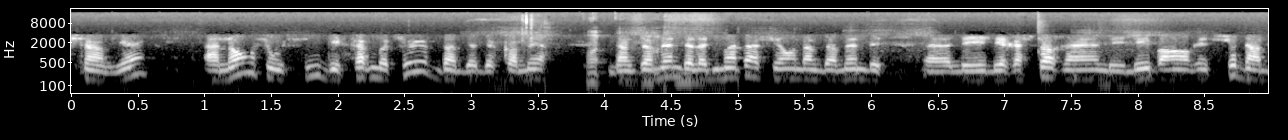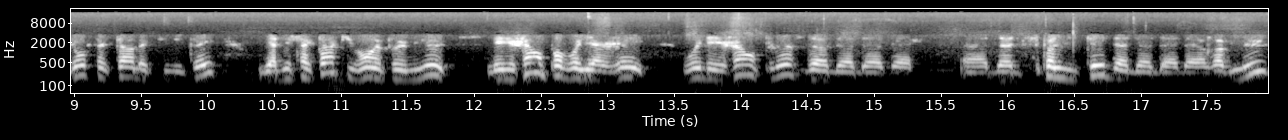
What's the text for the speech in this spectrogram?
qui s'en vient, annonce aussi des fermetures dans, de, de commerce. Ouais. Dans le domaine de l'alimentation, dans le domaine des euh, les, les, restaurants, les, les bars, et tout ça, dans d'autres secteurs d'activité, il y a des secteurs qui vont un peu mieux. Les gens n'ont pas voyagé. Oui, les gens ont plus de, de, de, de, euh, de disponibilité de, de, de, revenus,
